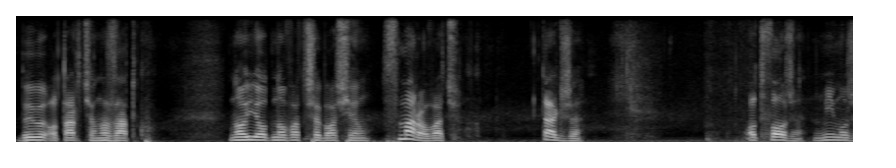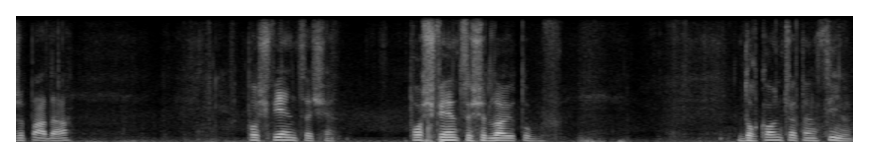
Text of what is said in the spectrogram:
były otarcia na zadku. No i od nowa trzeba się smarować. Także otworzę, mimo że pada, poświęcę się. Poświęcę się dla YouTube'ów. Dokończę ten film.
